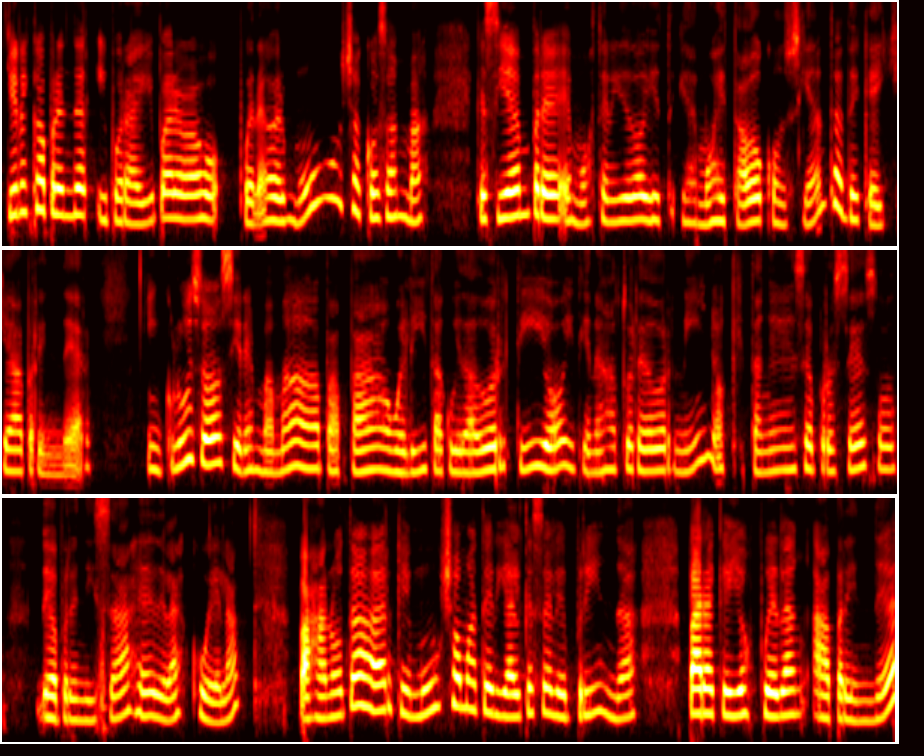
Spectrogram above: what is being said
tienes que aprender y por ahí para abajo pueden haber muchas cosas más que siempre hemos tenido y hemos estado conscientes de que hay que aprender. Incluso si eres mamá, papá, abuelita, cuidador, tío y tienes a tu alrededor niños que están en ese proceso de aprendizaje de la escuela, vas a notar que hay mucho material que se les brinda para que ellos puedan aprender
